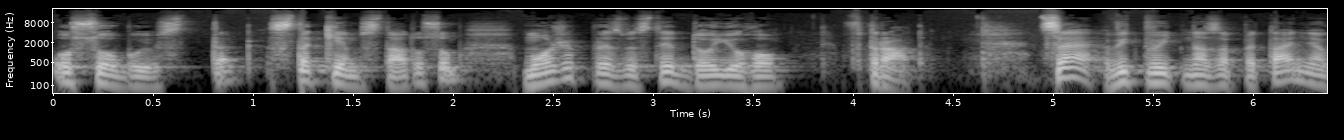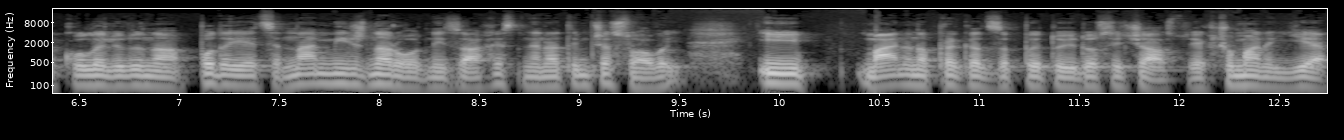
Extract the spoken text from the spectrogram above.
особою з, так, з таким статусом може призвести до його втрат. Це відповідь на запитання, коли людина подається на міжнародний захист, не на тимчасовий. І мене, наприклад, запитують досить часто: якщо в мене є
